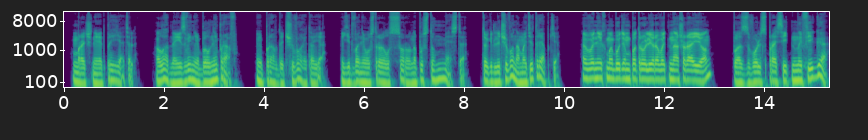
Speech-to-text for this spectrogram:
— мрачнеет приятель. «Ладно, извини, был неправ. И правда, чего это я? Едва не устроил ссору на пустом месте. Так для чего нам эти тряпки? В них мы будем патрулировать наш район? Позволь спросить, нафига?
